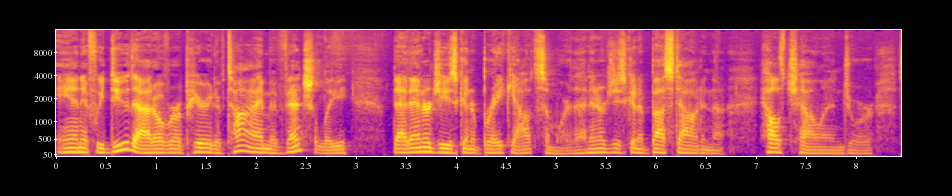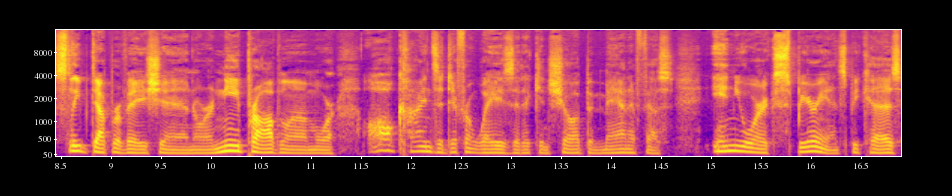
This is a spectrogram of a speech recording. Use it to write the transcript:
And if we do that over a period of time, eventually that energy is going to break out somewhere. That energy is going to bust out in a health challenge or sleep deprivation or a knee problem or all kinds of different ways that it can show up and manifest in your experience because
